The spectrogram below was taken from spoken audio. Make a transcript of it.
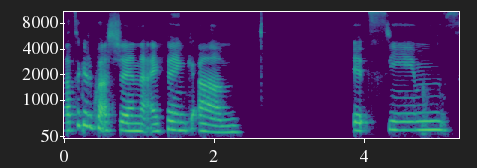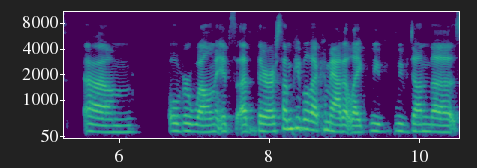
That's a good question. I think um, it seems um, overwhelming. It's uh, there are some people that come at it like we've we've done the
